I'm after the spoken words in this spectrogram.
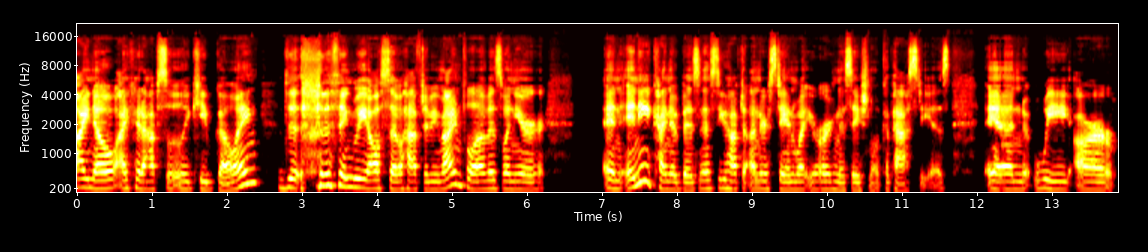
I know I could absolutely keep going. The the thing we also have to be mindful of is when you're in any kind of business, you have to understand what your organizational capacity is. And we are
